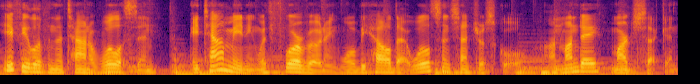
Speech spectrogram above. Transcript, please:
If you live in the town of Williston, a town meeting with floor voting will be held at Williston Central School on Monday, March 2nd.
